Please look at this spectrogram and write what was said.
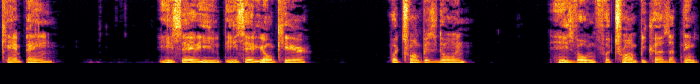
campaign. He said he he said he don't care what Trump is doing. He's voting for Trump because I think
